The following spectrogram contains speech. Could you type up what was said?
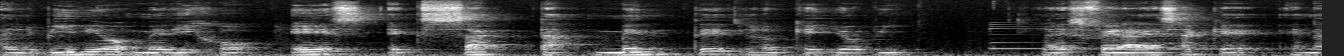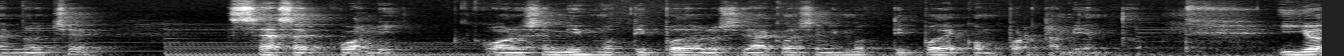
el vídeo me dijo, es exactamente lo que yo vi. La esfera esa que en la noche se acercó a mí, con ese mismo tipo de velocidad, con ese mismo tipo de comportamiento. Y yo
